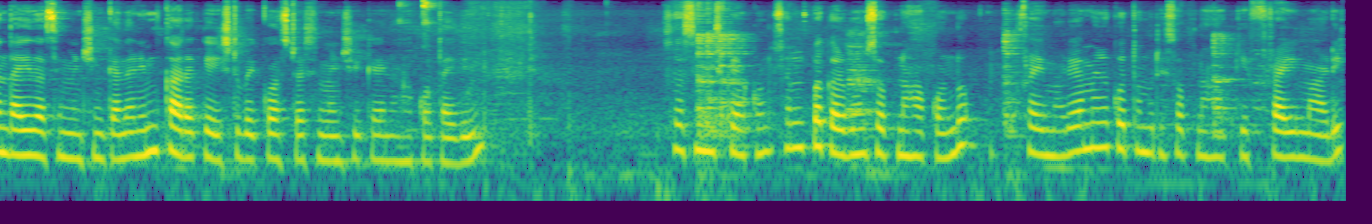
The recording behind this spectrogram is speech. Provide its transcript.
ಒಂದು ಐದು ಹಸಿಮೆಣ್ಸಿನ್ಕಾಯಿ ಅಂದರೆ ನಿಮ್ಮ ಖಾರಕ್ಕೆ ಎಷ್ಟು ಬೇಕೋ ಅಷ್ಟು ಹಸಿಮೆಣ್ಸಿನ್ಕಾಯಿನ ಹಾಕೋತಾ ಇದ್ದೀನಿ ಸೊ ಹಸಿಮೆಣ್ಸಿನ್ಕಾಯಿ ಹಾಕ್ಕೊಂಡು ಸ್ವಲ್ಪ ಕರ್ಬೇವಿನ ಸೊಪ್ಪನ್ನ ಹಾಕ್ಕೊಂಡು ಫ್ರೈ ಮಾಡಿ, ಆಮೇಲೆ ಕೊತ್ತಂಬರಿ ಸೊಪ್ಪನ್ನ ಹಾಕಿ ಫ್ರೈ ಮಾಡಿ.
